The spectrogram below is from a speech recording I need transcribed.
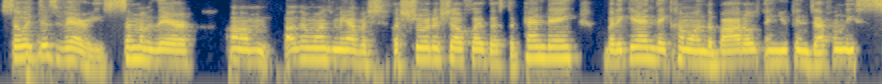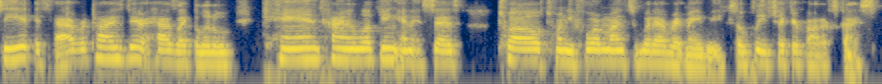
so it just varies. Some of their um, other ones may have a, a, shorter shelf life that's depending, but again, they come on the bottles and you can definitely see it. It's advertised there. It has like a little can kind of looking and it says 12, 24 months, whatever it may be. So please check your products, guys.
